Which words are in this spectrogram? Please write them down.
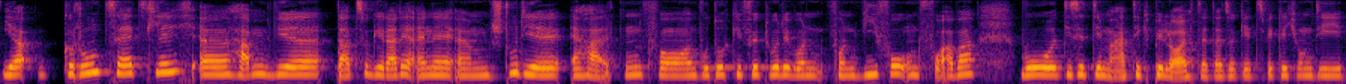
Ja, grundsätzlich äh, haben wir dazu gerade eine ähm, Studie erhalten, von, wo durchgeführt wurde von, von WIFO und Forba, wo diese Thematik beleuchtet. Also geht es wirklich um die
